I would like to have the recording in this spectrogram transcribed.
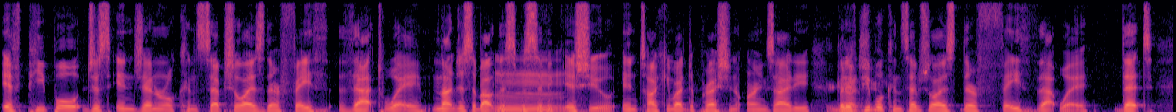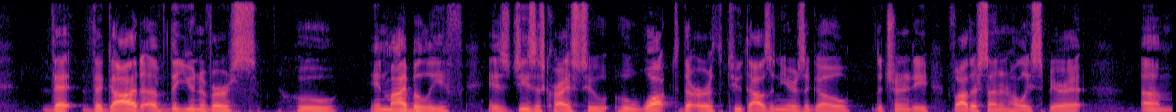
if people just in general conceptualize their faith that way, not just about this specific Mm. issue in talking about depression or anxiety, but if you. people conceptualize their faith that way, that that the God of the universe, who in my belief is Jesus Christ, who who walked the earth two thousand years ago, the Trinity, Father, Son, and Holy Spirit, um,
